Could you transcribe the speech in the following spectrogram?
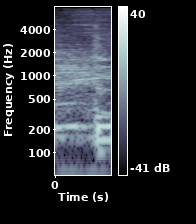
Wow.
